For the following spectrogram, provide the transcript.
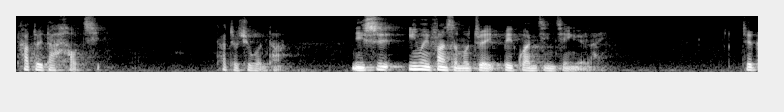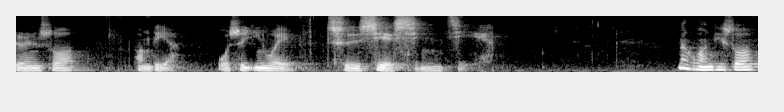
他对他好奇，他就去问他：“你是因为犯什么罪被关进监狱来？”这个人说：“皇帝啊，我是因为持械行劫。”那个皇帝说。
